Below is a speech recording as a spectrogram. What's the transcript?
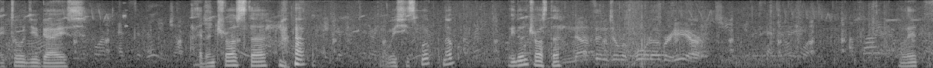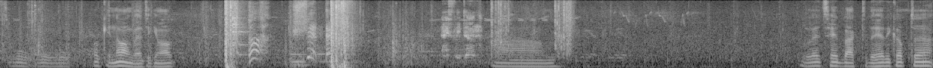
I told you guys. I don't trust her. the way she spoke, nope. We don't trust her. Nothing to report over here. Let's. whoa, whoa, whoa. Okay, now I'm gonna take him out. Ah, Shit! Nicely done. Um, let's head back to the helicopter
